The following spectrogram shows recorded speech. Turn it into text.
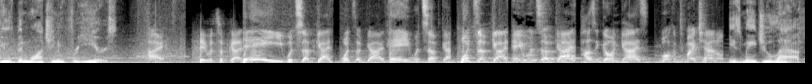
You've been watching him for years. Hi. Hey, what's up, guys? Hey, what's up, guys? What's up, guys? Hey, what's up, guys? What's up, guys? Hey, what's up, guys? How's it going, guys? Welcome to my channel. He's made you laugh.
